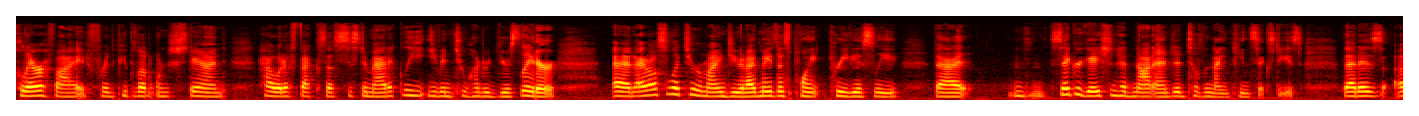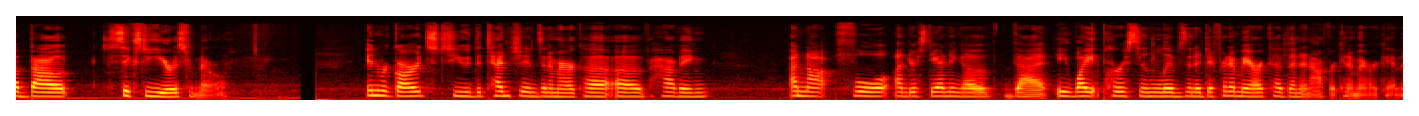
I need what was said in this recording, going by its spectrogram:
clarified for the people that don't understand how it affects us systematically, even 200 years later. And I'd also like to remind you, and I've made this point previously, that segregation had not ended till the 1960s. That is about 60 years from now in regards to the tensions in America of having a not full understanding of that a white person lives in a different America than an African American.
